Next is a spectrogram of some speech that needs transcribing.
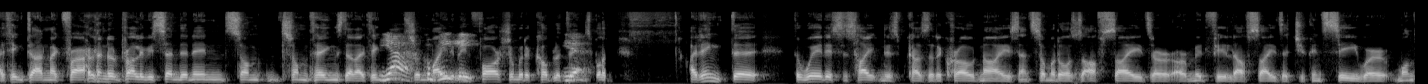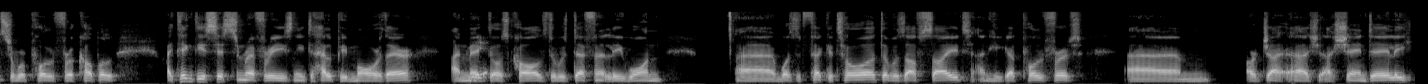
I think Dan McFarland will probably be sending in some some things that I think yeah, Munster might have been fortunate with a couple of things, yeah. but I think the the way this is heightened is because of the crowd noise and some of those offsides or, or midfield offsides that you can see where Munster were pulled for a couple. I think the assistant referees need to help him more there and make yeah. those calls. There was definitely one. Uh, was it Fekitoa that was offside and he got pulled for it, um, or uh, Shane Daly?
